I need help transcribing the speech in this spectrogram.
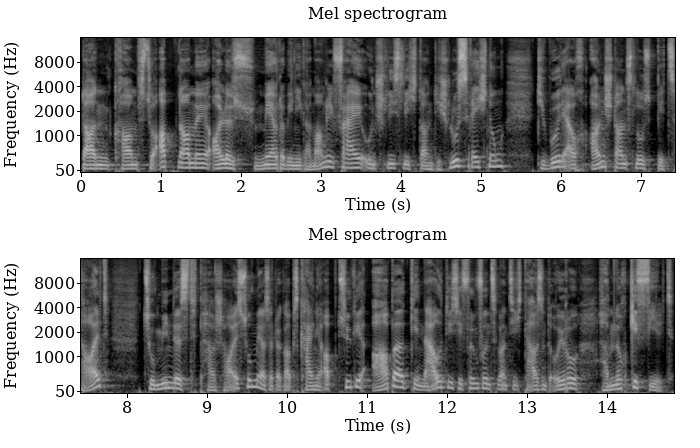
dann kam es zur Abnahme, alles mehr oder weniger mangelfrei und schließlich dann die Schlussrechnung. Die wurde auch anstandslos bezahlt, zumindest Pauschalsumme, also da gab es keine Abzüge, aber genau diese 25.000 Euro haben noch gefehlt.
